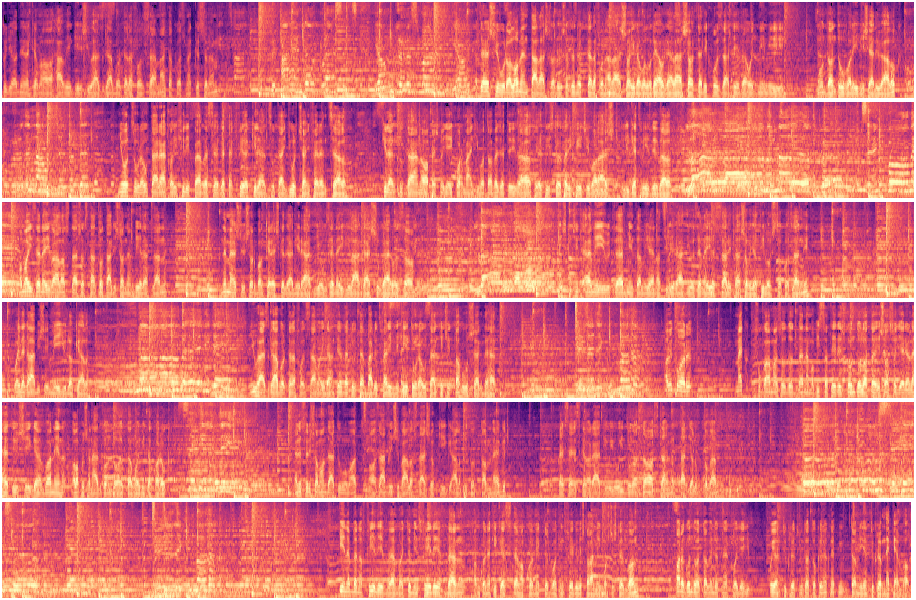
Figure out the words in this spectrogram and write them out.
Meg tudja adni nekem a HVG és Juhász Gábor telefonszámát, akkor azt megköszönöm. Az első óra a lamentálással és az önök telefonálásaira való reagálással telik hozzátéve, hogy némi mondandóval én is előállok. 8 óra után Rákai Filippel beszélgetek, fél 9 után Gyurcsány Ferenccel, 9 után a Pest megyei kormányhivatal vezetőivel, fél 10-től pedig Pécsi Balázs ligetvédővel. A mai zenei választás aztán totálisan nem véletlen. Nem elsősorban kereskedelmi rádiók zenei világás sugározza és kicsit elmélyültebb, mint amilyen a civil rádió zenei összeállítása, vagy a tilos szokott lenni. Vagy legalábbis én mélyülök el. Juhász Gábor telefonszáma iránt érdeklődtem, bár őt felhívni 7 óra után kicsit tahúság, de hát... Amikor megfogalmazódott bennem a visszatérés gondolata, és az, hogy erre lehetőségem van, én alaposan átgondoltam, hogy mit akarok. Először is a mandátumomat az áprilisi választásokig állapítottam meg. Persze ez kell a rádió jó indulata, aztán tárgyalunk tovább. Én ebben a fél évben, vagy több mint fél évben, amikor neki kezdtem, akkor még több volt, mint fél év, és talán még most is több van. Arra gondoltam önöknek, hogy egy olyan tükröt mutatok önöknek, mint amilyen tükröm nekem van.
